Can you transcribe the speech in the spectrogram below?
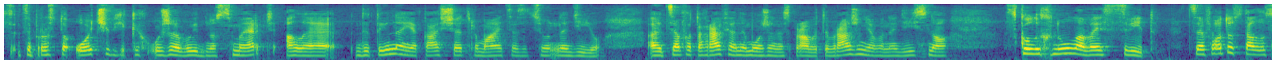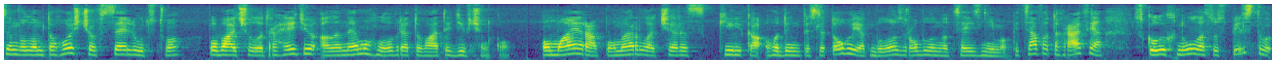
це, це просто очі, в яких уже видно смерть, але дитина, яка ще тримається за цю надію. Е, ця фотографія не може не справити враження. Вона дійсно сколихнула весь світ. Це фото стало символом того, що все людство побачило трагедію, але не могло врятувати дівчинку. Омайра померла через кілька годин після того, як було зроблено цей знімок. І ця фотографія сколихнула суспільство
